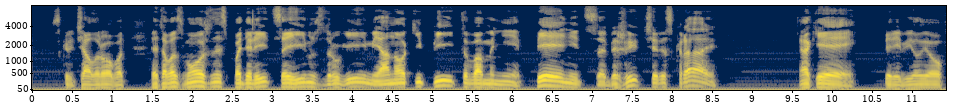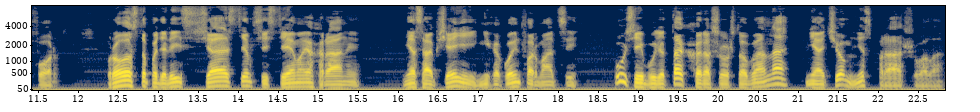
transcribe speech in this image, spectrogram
— скричал робот, — «это возможность поделиться им с другими. Оно кипит во мне, пенится, бежит через край». «Окей», — перебил его Форд. «Просто поделись счастьем с системой охраны. Не сообщай ей никакой информации. Пусть ей будет так хорошо, чтобы она ни о чем не спрашивала».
